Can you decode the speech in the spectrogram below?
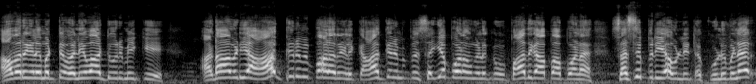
அவர்களை மட்டும் வழிபாட்டு உரிமைக்கு அடாவடியாக ஆக்கிரமிப்பாளர்களுக்கு ஆக்கிரமிப்பு செய்ய போனவங்களுக்கு பாதுகாப்பாக போன சசிப்பிரியா உள்ளிட்ட குழுவினர்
